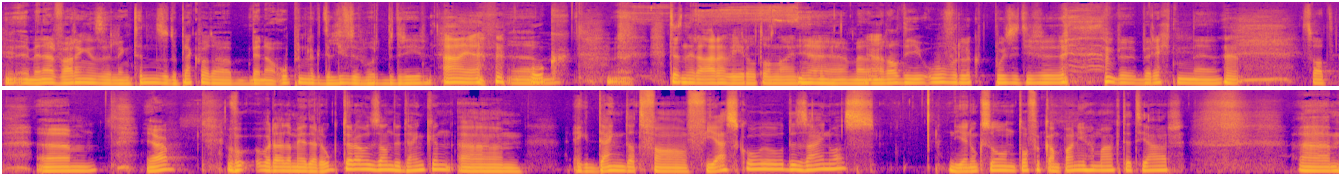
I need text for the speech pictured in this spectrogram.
in mijn ervaring is LinkedIn zo de plek waar dat bijna openlijk de liefde wordt bedreven. Ah ja, Ehm, ook. Het is een rare wereld online. Ja, ja, met, Ja. met al die overlijk positieve be- berichten. eh Ja. zwart. Ehm, ja, Wat dat mij daar ook trouwens aan doet denken, ehm, ik denk dat van Fiasco Design was. Die hebben ook zo'n toffe campagne gemaakt dit jaar. Ehm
